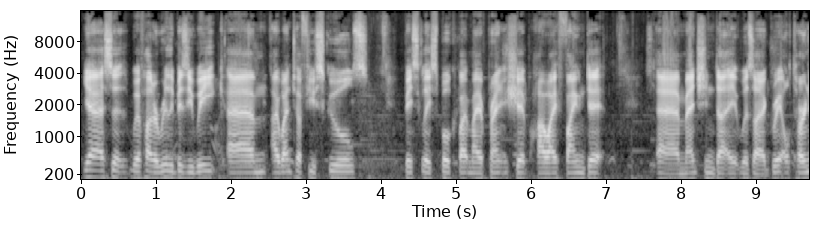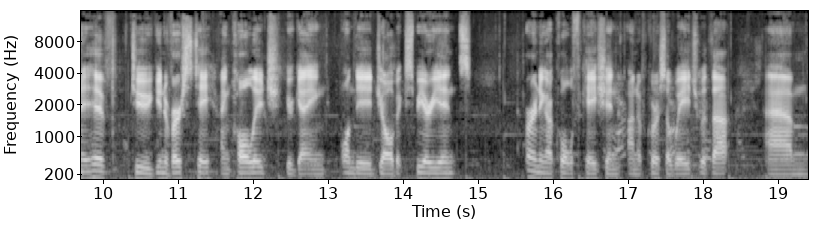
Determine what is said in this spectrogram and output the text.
Yeah, so we've had a really busy week. Um, I went to a few schools basically spoke about my apprenticeship, how I found it, uh, mentioned that it was a great alternative to university and college. You're getting on the job experience, earning a qualification, and of course, a wage with that, um,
